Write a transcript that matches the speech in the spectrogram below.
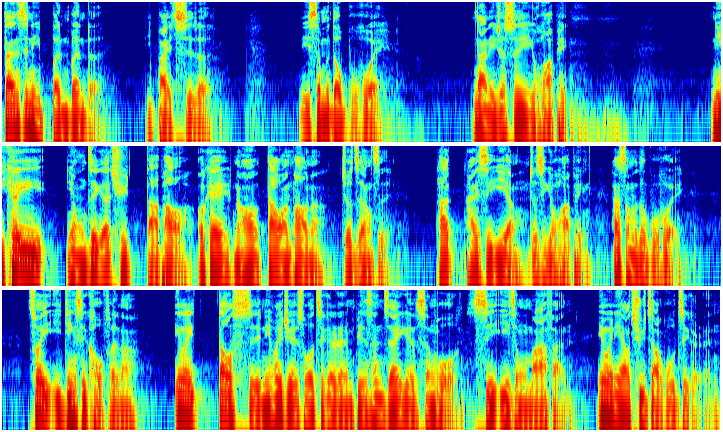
但是你笨笨的，你白痴的，你什么都不会，那你就是一个花瓶。你可以用这个去打炮，OK，然后打完炮呢，就这样子，他还是一样，就是一个花瓶，他什么都不会，所以一定是扣分啊。因为到时你会觉得说，这个人本身在一个生活是一种麻烦，因为你要去照顾这个人，因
